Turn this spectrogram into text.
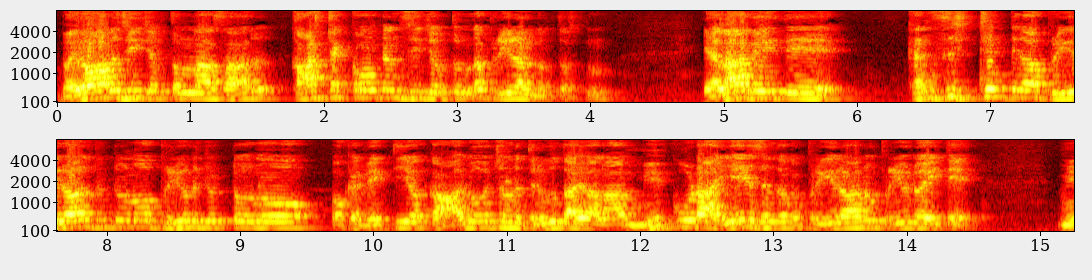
బయాలజీ చెప్తున్నా సారు కాస్ట్ అకౌంటెన్సీ చెప్తున్నా ప్రియురాలు గుర్తొస్తుంది. ఎలాగైతే కన్సిస్టెంట్గా ప్రియురాల చుట్టూనో ప్రియుడి చుట్టూనో ఒక వ్యక్తి యొక్క ఆలోచనలు తిరుగుతాయో అలా మీకు కూడా ఐఏఎస్ అనేది ఒక ప్రియురాలు ప్రియుడు అయితే మీ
